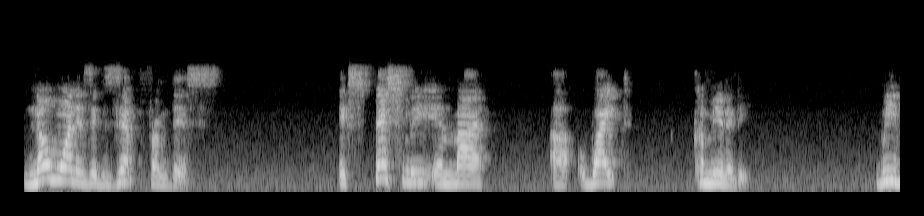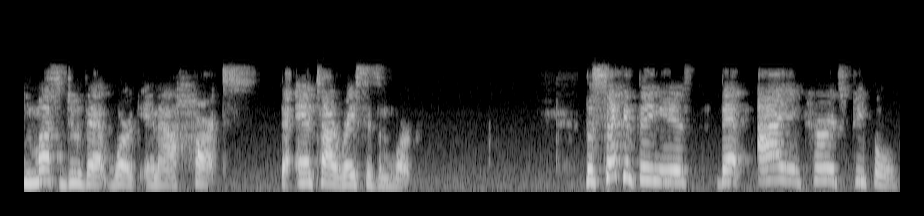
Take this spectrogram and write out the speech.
No one is exempt from this, especially in my uh, white community. We must do that work in our hearts, the anti racism work. The second thing is that I encourage people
